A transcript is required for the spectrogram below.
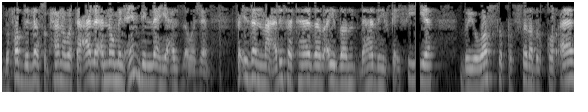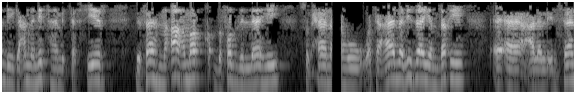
بفضل الله سبحانه وتعالى أنه من عند الله عز وجل. فإذا معرفة هذا أيضا بهذه الكيفية بيوثق الصلة بالقرآن بيجعلنا نفهم التفسير بفهم أعمق بفضل الله سبحانه وتعالى. لذا ينبغي آه، آه، على الإنسان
